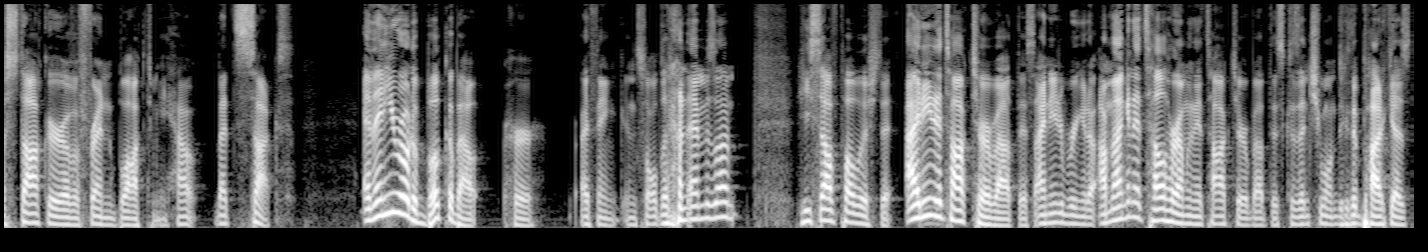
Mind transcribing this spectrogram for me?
A stalker of a friend blocked me. How that sucks. And then he wrote a book about her I think, and sold it on Amazon. He self published it. I need to talk to her about this. I need to bring it up. I'm not going to tell her I'm going to talk to her about this because then she won't do the podcast.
